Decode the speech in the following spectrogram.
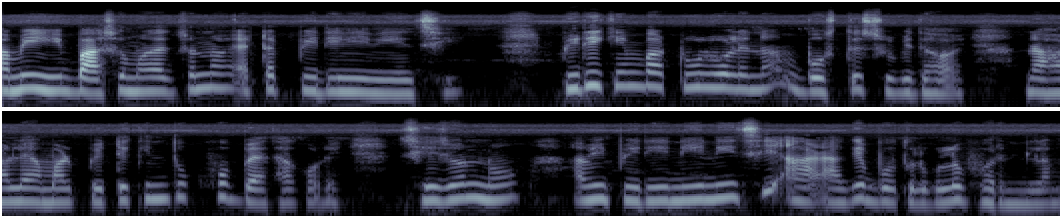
আমি বাসন মাজার জন্য একটা পিড়ি নিয়ে নিয়েছি। পিড়ি কিংবা টুল হলে না বসতে সুবিধা হয়, না হলে আমার পেটে কিন্তু খুব ব্যথা করে। সেই জন্য আমি পিড়ি নিয়ে নিয়েছি আর আগে বোতলগুলো ভরে নিলাম।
